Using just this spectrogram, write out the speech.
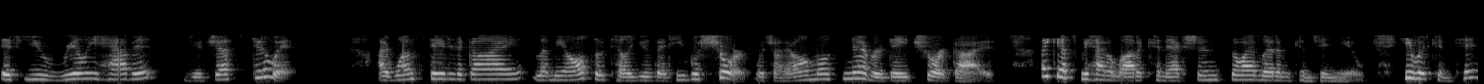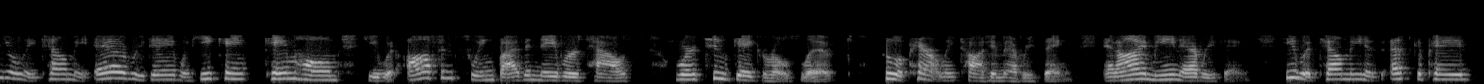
If you really have it, you just do it. I once dated a guy. Let me also tell you that he was short, which I almost never date short guys. I guess we had a lot of connections, so I let him continue. He would continually tell me every day when he came came home, he would often swing by the neighbor's house where two gay girls lived, who apparently taught him everything. And I mean everything. He would tell me his escapades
